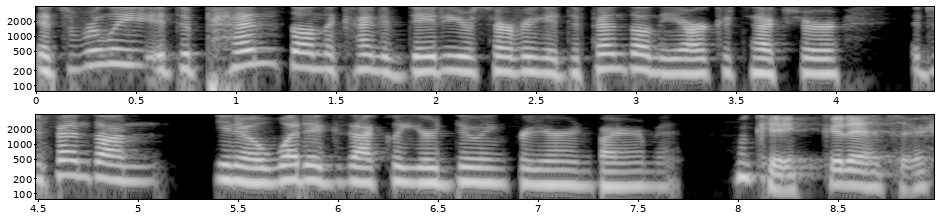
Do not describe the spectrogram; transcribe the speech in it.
it's really it depends on the kind of data you're serving. It depends on the architecture. It depends on you know what exactly you're doing for your environment. Okay good answer.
